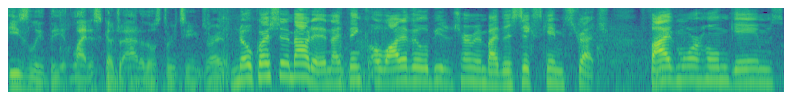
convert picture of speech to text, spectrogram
easily the lightest schedule out of those three teams, right? No question about it. And I think a lot of it will be determined by the six game stretch. Five more home games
